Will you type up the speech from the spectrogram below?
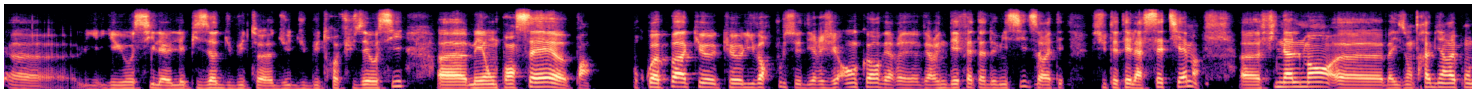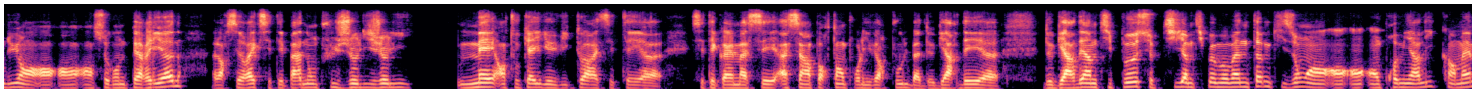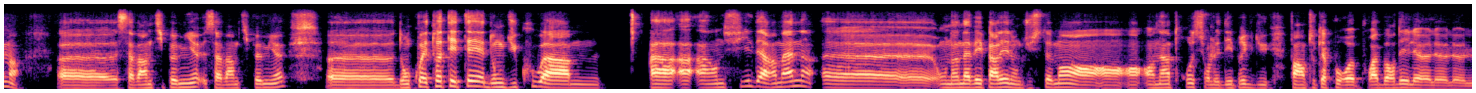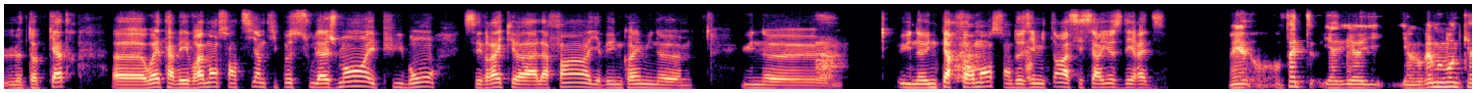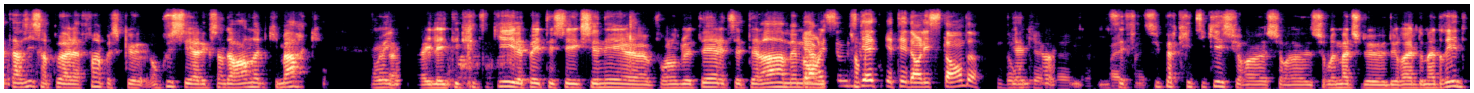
il y a eu aussi l'épisode du but, du, but refusé aussi. Mais on pensait, enfin, pourquoi pas que, Liverpool se dirigeait encore vers, une défaite à domicile? Ça aurait été, c'eût été la septième. Euh, finalement, euh, bah, ils ont très bien répondu en, seconde période. Alors c'est vrai que c'était pas non plus joli joli mais en tout cas, il y a eu victoire et c'était euh, quand même assez, important pour Liverpool bah, de, garder, de garder un petit peu ce petit, un petit peu momentum qu'ils ont en, Première Ligue quand même. Ça va un petit peu mieux. Ça va un petit peu mieux. donc ouais, toi tu étais donc du coup à, à, Anfield, Herman. on en avait parlé donc justement en, intro sur le débrief du, enfin en tout cas pour, pour aborder le, top 4 euh, ouais, tu avais vraiment senti un petit peu ce soulagement. Et puis bon, c'est vrai qu'à la fin, il y avait une, quand même une, une, une, une performance en deuxième mi-temps assez sérieuse des Reds. Mais en fait, il y, y, a un vrai moment de catharsis un peu à la fin parce que en plus c'est Alexander Arnold qui marque. Oui. Euh, il a été critiqué, il n'a pas été sélectionné euh, pour l'Angleterre, etc. Même en... qui était dans les stands. Donc, il, euh, il s'est fait super critiqué sur, sur, sur le match de, du Real de Madrid.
